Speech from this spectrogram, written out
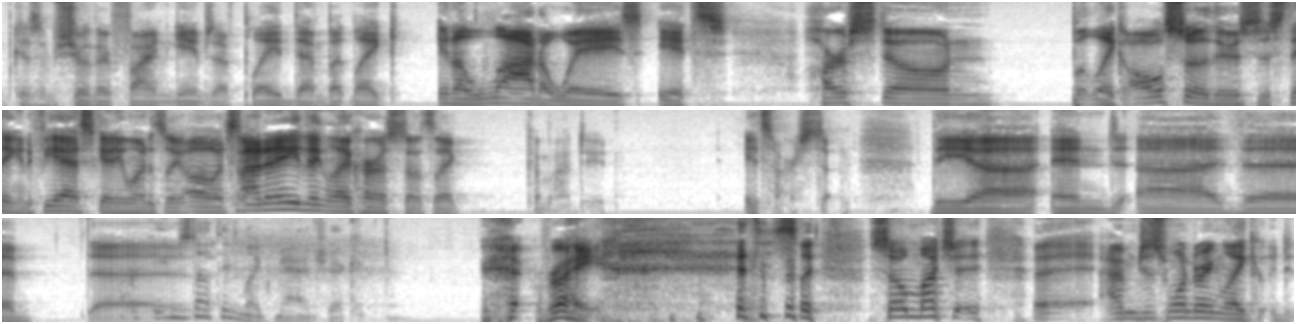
because I'm sure they're fine games. I've played them, but like in a lot of ways, it's Hearthstone. But like also, there's this thing, and if you ask anyone, it's like, oh, it's not anything like Hearthstone. It's like, come on, dude, it's Hearthstone. The uh, and uh, the uh, Game's nothing like magic. right it's like so much uh, i'm just wondering like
